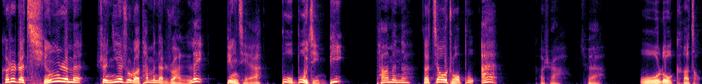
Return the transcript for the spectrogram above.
可是这情人们是捏住了他们的软肋，并且步步紧逼，他们呢则焦灼不安，可是啊却无路可走。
